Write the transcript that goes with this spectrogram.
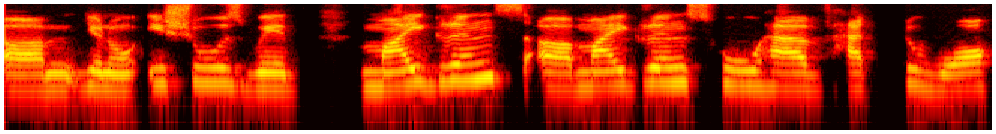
um, you know issues with migrants uh, migrants who have had to walk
